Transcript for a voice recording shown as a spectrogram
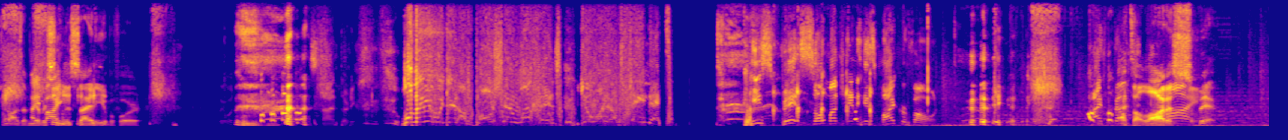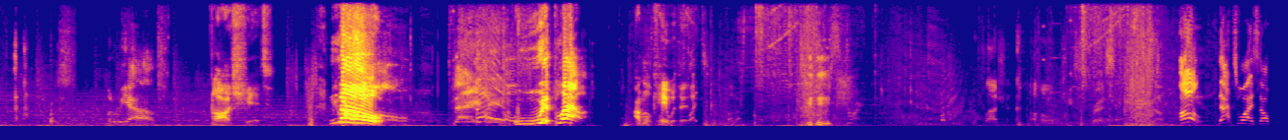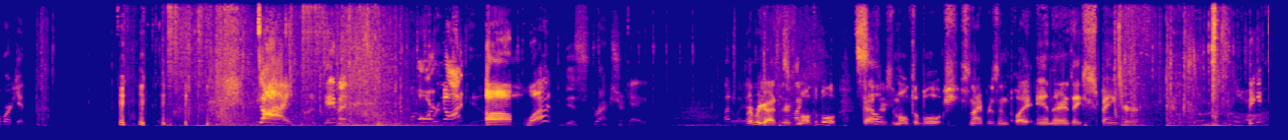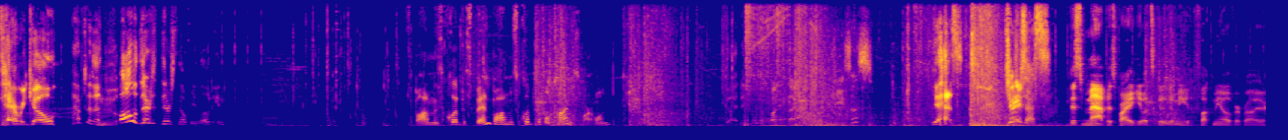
Schmaz, I've never seen this side of you before. Wait, what? the- it's 9:30. Well, maybe if we did a bullshit weapons, you wouldn't have seen it. He spit so much in his microphone. I felt That's a it lot of spit. What do we have? Oh shit. No! Oh, baby! Whiplash! I'm okay with it. What? Hold up. Whiplash and oh Jesus Christ. Oh, that's why it's not working. Die! Damn it! Or not? Um, what? Distraction. Okay. By the way, Remember, guys, there's multiple guys. So- There's multiple snipers in play, and there is a spanker. There we go. After the oh, there's there's no reloading. Bottomless clip. It's been bottomless clip the whole time. Smart one. Good. Fuck is that? Jesus? Yes. Jesus. This map is probably what's gonna get me to fuck me over, probably.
